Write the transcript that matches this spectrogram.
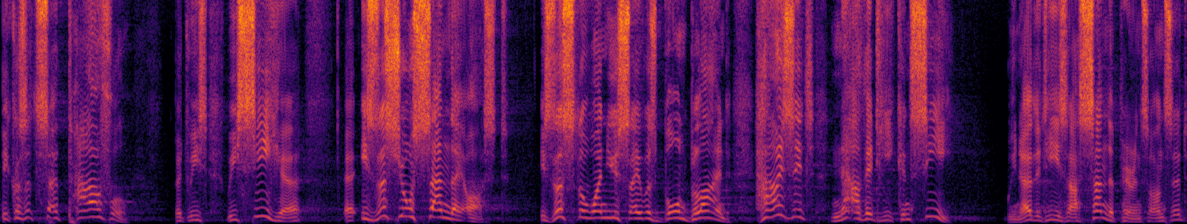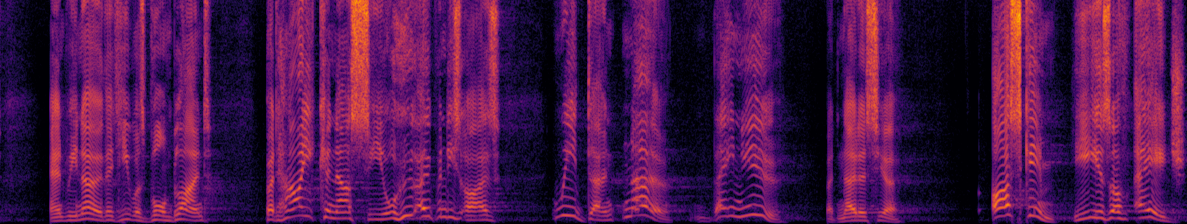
because it's so powerful. But we, we see here, uh, is this your son? They asked. Is this the one you say was born blind? How is it now that he can see? We know that he is our son, the parents answered, and we know that he was born blind. But how he can now see, or who opened his eyes, We don't know. They knew. But notice here ask him. He is of age.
